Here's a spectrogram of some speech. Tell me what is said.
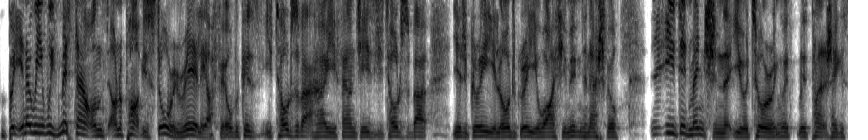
but you know, we, we've missed out on, on a part of your story, really, I feel, because you told us about how you found Jesus. You told us about your degree, your law degree, your wife, you moving to Nashville. You did mention that you were touring with, with Planet Shakers,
